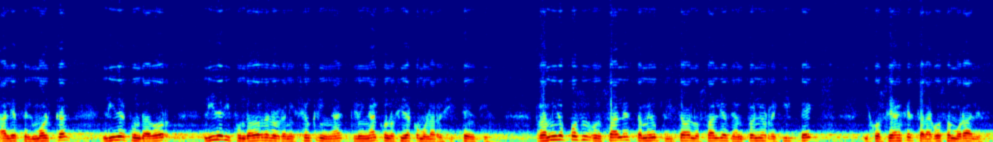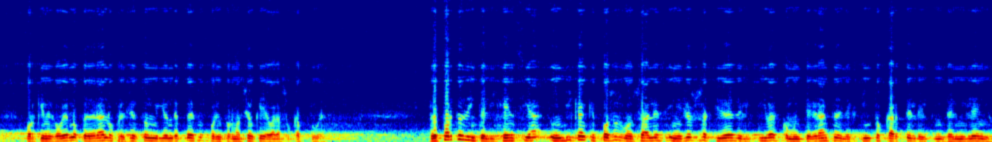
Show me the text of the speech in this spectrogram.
alias El Molca, líder fundador, líder y fundador de la organización criminal, criminal conocida como La Resistencia. Ramiro Pozos González también utilizaba los alias de Antonio Regil Pex y José Ángel Zaragoza Morales, por quien el gobierno federal ofreció hasta un millón de pesos por información que llevara a su captura. Reportes de inteligencia indican que Pozos González inició sus actividades delictivas como integrante del extinto cártel del, del Milenio,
